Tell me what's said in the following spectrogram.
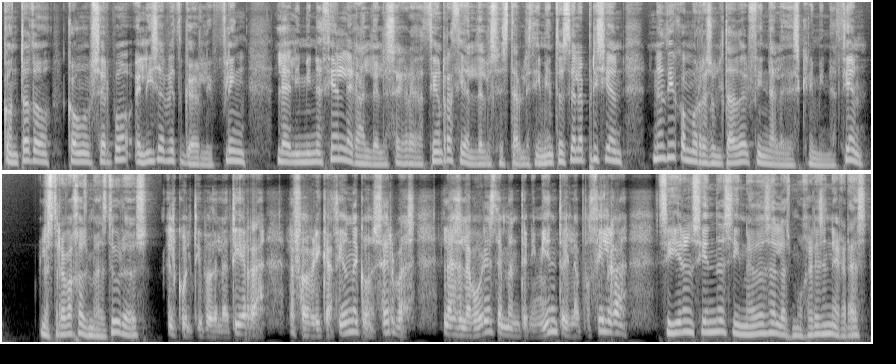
Con todo, como observó Elizabeth Gurley Flynn, la eliminación legal de la segregación racial de los establecimientos de la prisión no dio como resultado el fin de la discriminación. Los trabajos más duros, el cultivo de la tierra, la fabricación de conservas, las labores de mantenimiento y la pocilga, siguieron siendo asignados a las mujeres negras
